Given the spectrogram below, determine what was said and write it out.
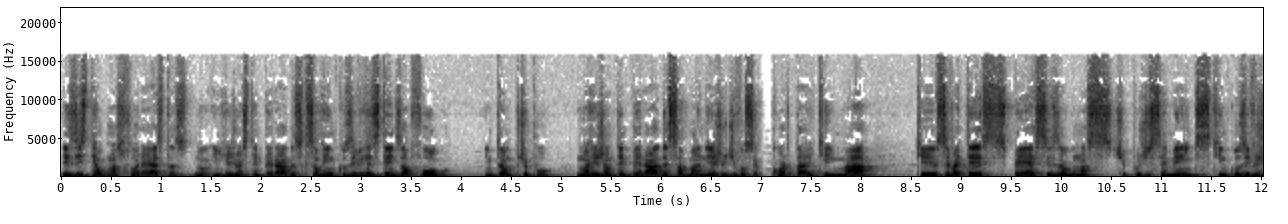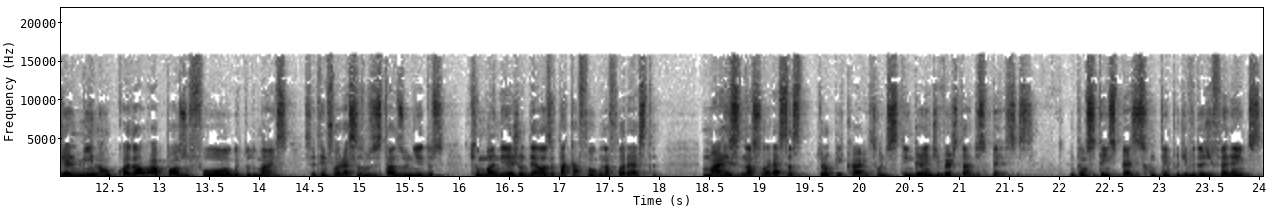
existem algumas florestas no, em regiões temperadas que são inclusive resistentes ao fogo. Então, tipo, numa região temperada, esse manejo de você cortar e queimar, que você vai ter espécies, alguns tipos de sementes que inclusive germinam após o fogo e tudo mais. Você tem florestas nos Estados Unidos que o manejo delas é tacar fogo na floresta. Mas nas florestas tropicais, onde você tem grande diversidade de espécies, então você tem espécies com tempo de vida diferentes,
